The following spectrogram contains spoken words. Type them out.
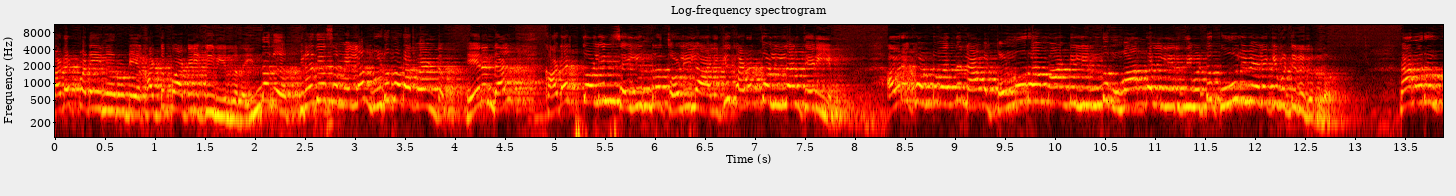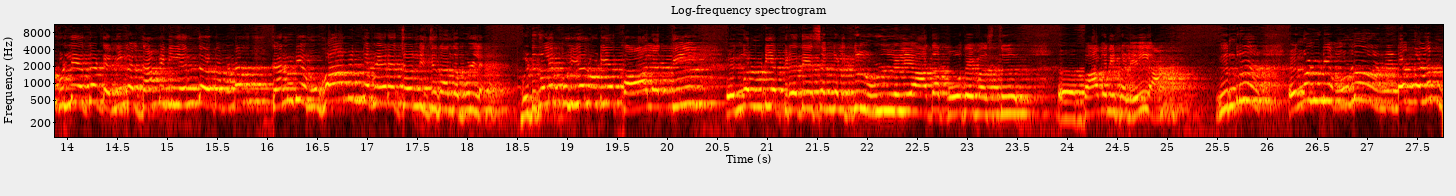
கடற்படையினருடைய கட்டுப்பாட்டில் கீழ் இருக்கிறது இந்த பிரதேசம் எல்லாம் விடுபட வேண்டும். ஏனென்றால் கடற்தொழில் செய்கின்ற தொழிலாளிக்கு கடற்தொழில் தான் தெரியும். அவரை கொண்டு வந்து நாங்கள் தொண்ணூறாம் ஆண்டில் இருந்து முகாம்களில் இருந்து விட்டு கூலி வேலைக்கு விட்டு இருக்கின்றோம் விடுதலை புலிகளுடைய காலத்தில் எங்களுடைய பிரதேசங்களுக்கு உள்நிலையாத போதை வஸ்து பாவனைகள் எல்லாம் இன்று எங்களுடைய முழு இடங்களும்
